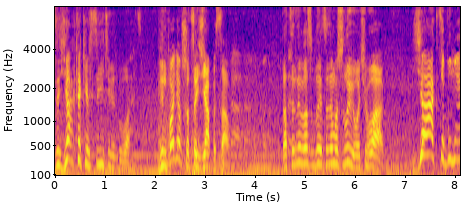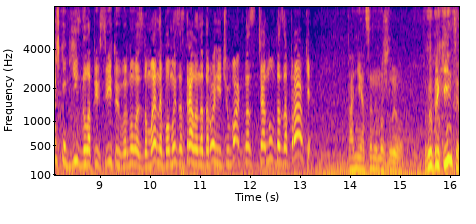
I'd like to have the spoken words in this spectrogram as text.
Це як таке в світі відбувається? Він зрозумів, що це я писав? Та це невозможно, це неможливо, чувак. Як ця бумажка об'їздила півсвіту і вернулась до мене, бо ми застряли на дорогі, і чувак нас тягнув до заправки? Та ні, це неможливо. Ви прикиньте?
